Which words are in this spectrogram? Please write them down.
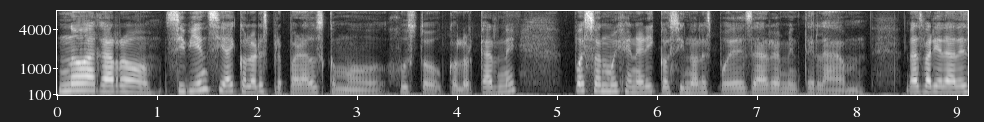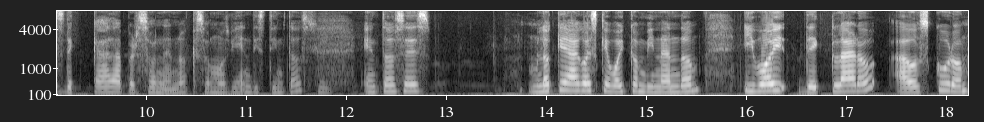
No agarro, si bien sí hay colores preparados como justo color carne, pues son muy genéricos y no les puedes dar realmente la, las variedades de cada persona, ¿no? Que somos bien distintos. Entonces, lo que hago es que voy combinando y voy de claro a oscuro.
